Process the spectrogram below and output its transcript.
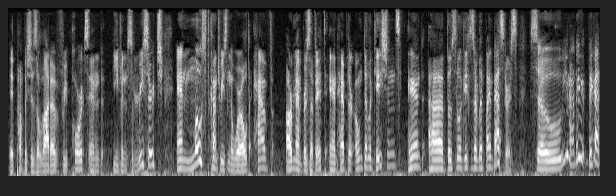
It publishes a lot of reports and even some research, and most countries in the world have are members of it and have their own delegations, and uh, those delegations are led by ambassadors. So you know they, they got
